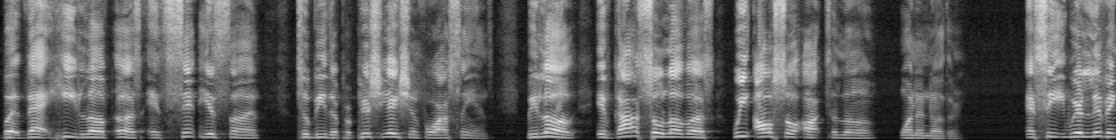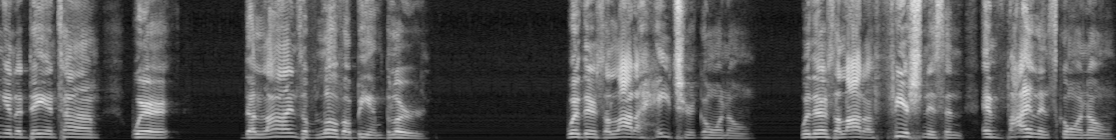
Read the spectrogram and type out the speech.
but that he loved us and sent his Son to be the propitiation for our sins. Beloved, if God so loved us, we also ought to love one another. And see, we're living in a day and time where the lines of love are being blurred, where there's a lot of hatred going on, where there's a lot of fierceness and, and violence going on.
